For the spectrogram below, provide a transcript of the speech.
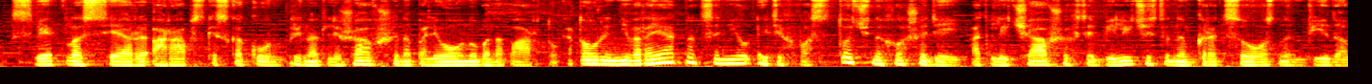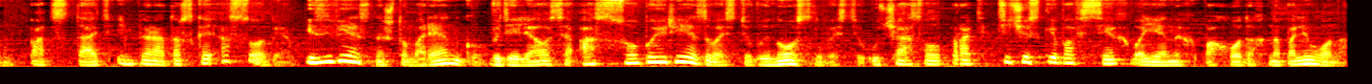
– светло-серый арабский скакун, принадлежавший Наполеону Бонапарту, который невероятно ценил этих восточных лошадей, отличавшихся величественным грациозным видом под стать императорской особе. Известно, что Маренго выделялся особой резвостью, выносливостью, участвовал практически во всех военных походах Наполеона.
